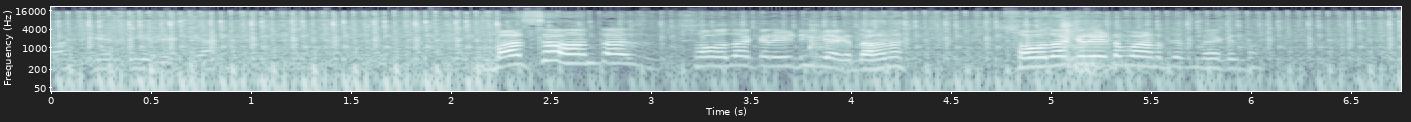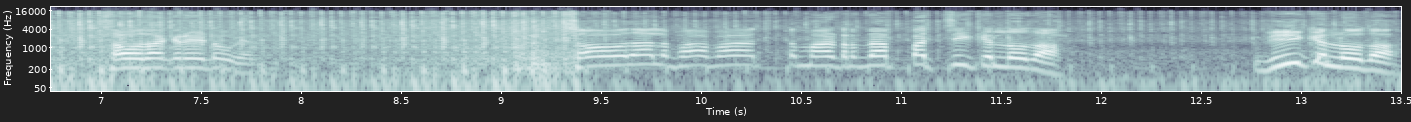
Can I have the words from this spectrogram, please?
ਰੁਪਏ ਦੇ ਗਿਆ ਬਸ ਹੁਣ ਤਾਂ 100 ਦਾ ਕਰੇਟ ਹੀ ਵਿਕਦਾ ਹਨਾ। 100 ਦਾ ਕਰੇਟ ਬਣਦੇ ਵਿਕਦਾ 100 ਦਾ ਕਰੇਟ ਹੋ ਗਿਆ। 100 ਦਾ ਲਫਾਫਾ ਟਮਾਟਰ ਦਾ 25 ਕਿਲੋ ਦਾ 20 ਕਿਲੋ ਦਾ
